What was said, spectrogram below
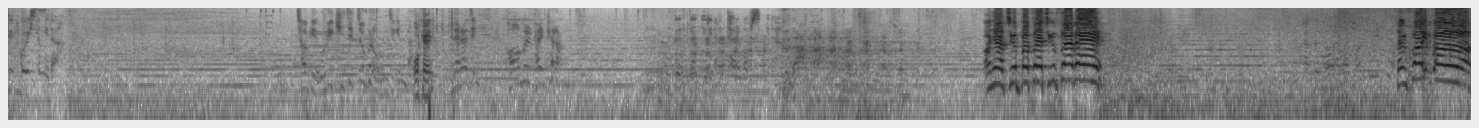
듣고 있습니다. 적이 우리 기지 쪽으로 움직인다. 오케이. 내라지 검을 밝혀라. 끝난 일이나 다름없습니다. 아니야 지금 써야 지금 써야 돼. 방금 뭐라고 하셨 그냥 써 임마.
